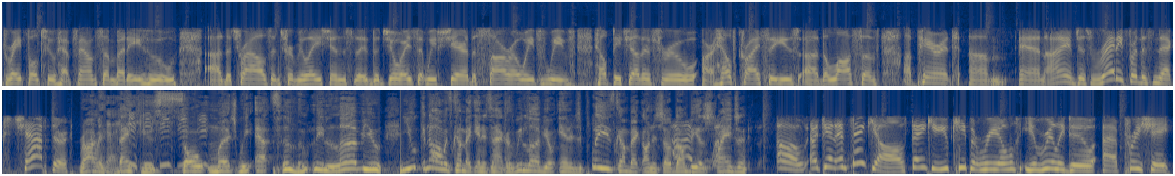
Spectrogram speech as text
grateful to have found somebody who, uh, the trials and tribulations, the the joys that we've shared, the sorrow we've we've helped each other through, our health crises, uh, the loss of a parent, um, and I am just ready for this next chapter. Robin, Okay. thank you so much. We absolutely love you. You can always come back anytime because we love your energy. Please come back on the show. Don't be a stranger. Oh, again, and thank y'all. Thank you. You keep it real. You really do. I appreciate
